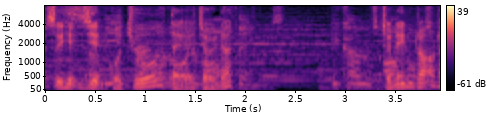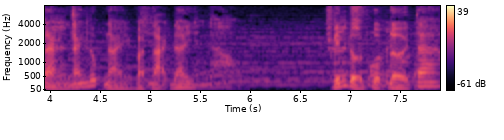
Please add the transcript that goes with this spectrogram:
Sự hiện diện của chúa tể trời đất trở nên rõ ràng ngay lúc này và tại đây. Biến đổi cuộc đời ta,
